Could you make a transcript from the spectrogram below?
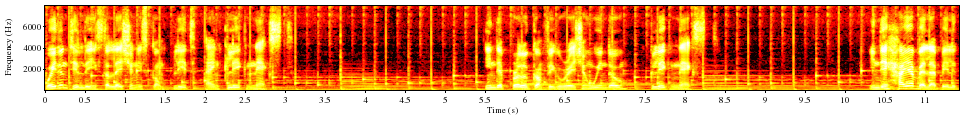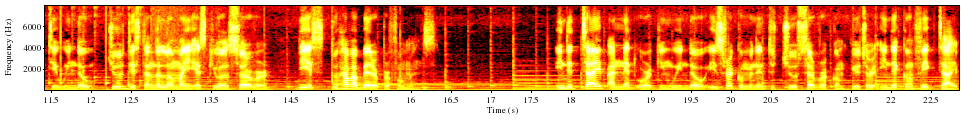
Wait until the installation is complete and click Next. In the product configuration window, click Next. In the High Availability window, choose the standalone MySQL server, this to have a better performance. In the Type and Networking window, it's recommended to choose Server Computer in the Config type,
